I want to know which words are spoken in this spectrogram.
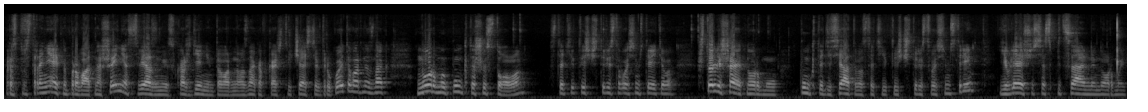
распространяет на правоотношения, связанные с вхождением товарного знака в качестве части в другой товарный знак, нормы пункта 6 статьи 1483, что лишает норму пункта 10 статьи 1483, являющейся специальной нормой,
